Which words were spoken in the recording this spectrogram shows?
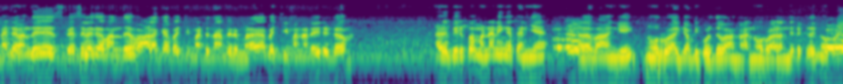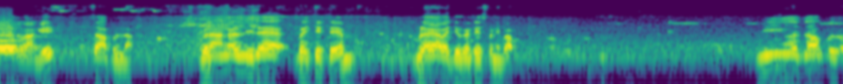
மற்ற வந்து ஸ்பெஷலுக்கு வந்து வாழைக்காய் பச்சி மட்டும்தான் பெரும். மிளகாய் பச்சி மண்ணோட இருக்கும். அது விருப்பம் பண்ணா நீங்க தனியா அதை வாங்கி நூறுரூவாய்க்கு அப்படி கொடுத்து வாங்க. நூறுரூவாலேருந்து இருக்குது நூறுரூவாய்க்கு வாங்கி சாப்பிடலாம். இப்போ நாங்கள் இதை வச்சுட்டு மிளகாய் பச்சி டேஸ்ட் பண்ணி பார்ப்போம். நீங்க சாப்பிடுங்க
